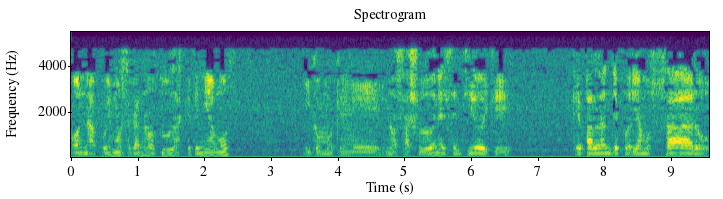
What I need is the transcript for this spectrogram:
Onda, pudimos sacarnos dudas que teníamos y como que nos ayudó en el sentido de que qué parlantes podríamos usar o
